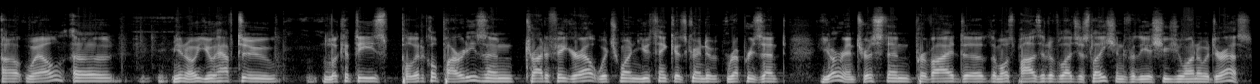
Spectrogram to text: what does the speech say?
Uh, well, uh, you know, you have to look at these political parties and try to figure out which one you think is going to represent your interest and provide uh, the most positive legislation for the issues you want to address.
